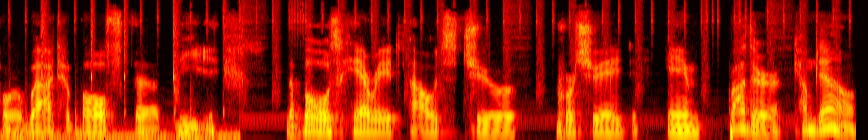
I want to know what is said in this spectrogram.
were wet above the knee. The boys hurried out to persuade him, Brother, come down.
